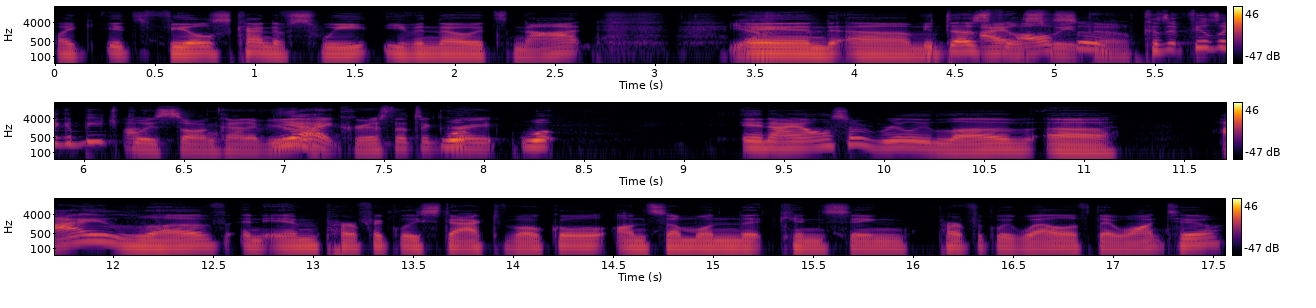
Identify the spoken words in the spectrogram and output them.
like it feels kind of sweet, even though it's not. Yeah. And um, It does I feel also, sweet though, because it feels like a Beach Boys song, kind of. You're yeah. right, Chris. That's a Well- great. Well, and I also really love. uh I love an imperfectly stacked vocal on someone that can sing perfectly well if they want to.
